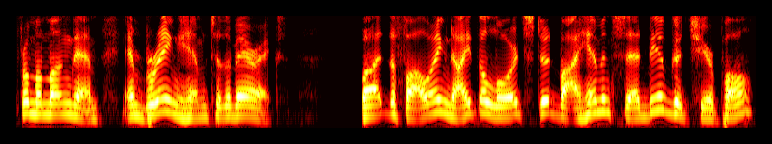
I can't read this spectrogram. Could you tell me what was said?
from among them and bring him to the barracks. But the following night the Lord stood by him and said, Be of good cheer, Paul,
